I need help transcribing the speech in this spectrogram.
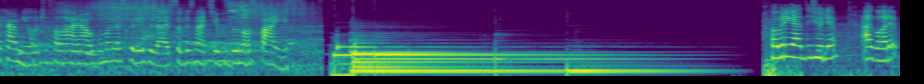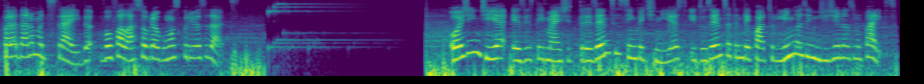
A Camila que falará algumas das curiosidades sobre os nativos do nosso país. Obrigada, Júlia. Agora, para dar uma distraída, vou falar sobre algumas curiosidades. Hoje em dia, existem mais de 305 etnias e 274 línguas indígenas no país.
